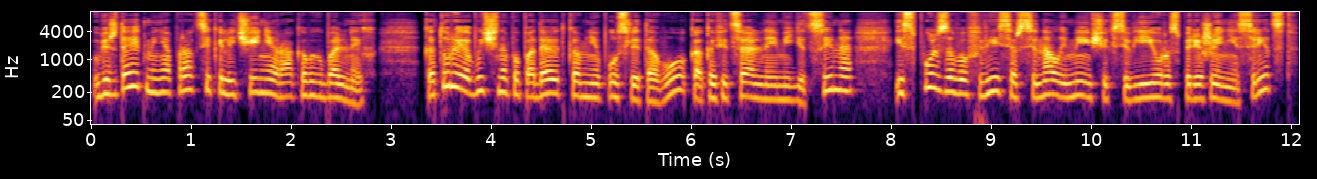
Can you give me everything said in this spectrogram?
убеждает меня практика лечения раковых больных, которые обычно попадают ко мне после того, как официальная медицина, использовав весь арсенал имеющихся в ее распоряжении средств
